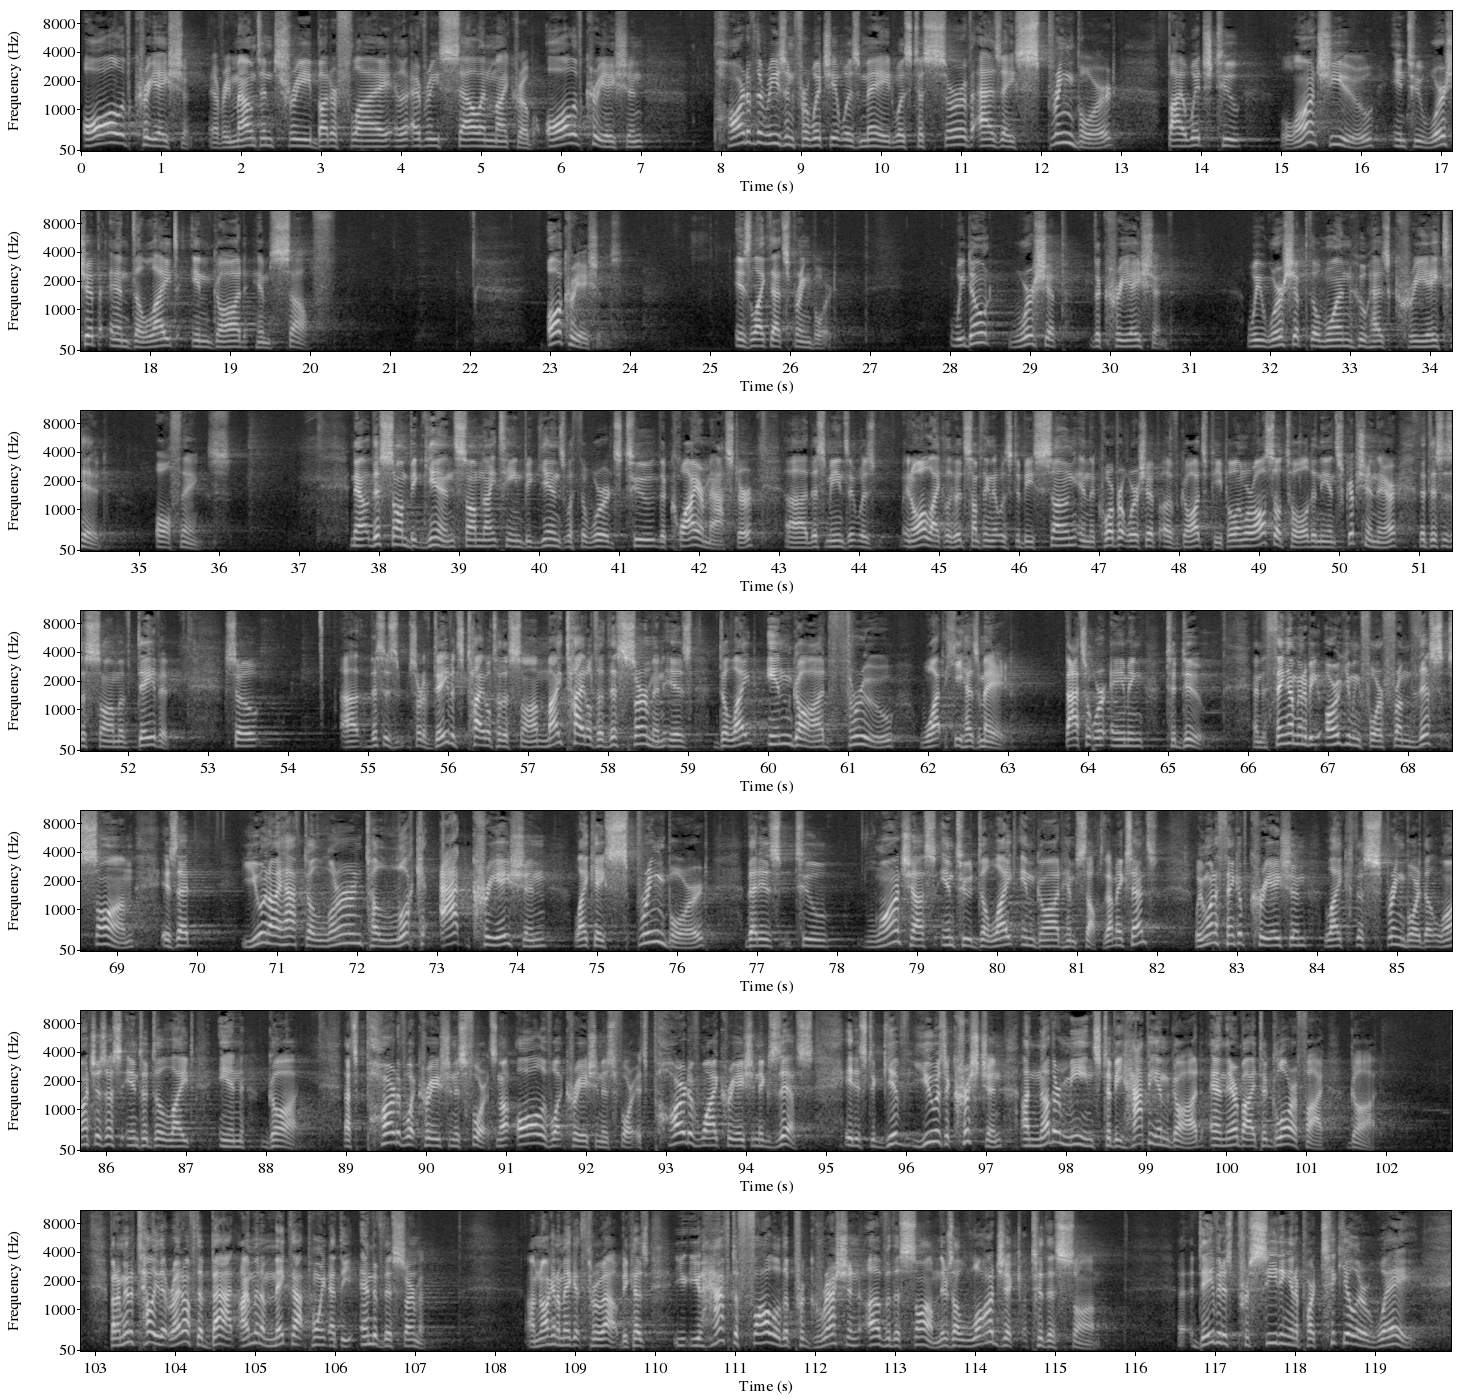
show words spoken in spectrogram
all of creation, every mountain, tree, butterfly, every cell and microbe, all of creation, part of the reason for which it was made was to serve as a springboard by which to launch you into worship and delight in God Himself all creations is like that springboard. We don't worship the creation, we worship the one who has created all things. Now, this psalm begins, Psalm 19 begins with the words to the choir master. Uh, this means it was, in all likelihood, something that was to be sung in the corporate worship of God's people. And we're also told in the inscription there that this is a psalm of David. So, uh, this is sort of David's title to the psalm. My title to this sermon is Delight in God Through What He Has Made. That's what we're aiming to do. And the thing I'm going to be arguing for from this psalm is that you and I have to learn to look at creation like a springboard that is to launch us into delight in God Himself. Does that make sense? We want to think of creation like the springboard that launches us into delight in God. That's part of what creation is for. It's not all of what creation is for. It's part of why creation exists. It is to give you, as a Christian, another means to be happy in God and thereby to glorify God. But I'm going to tell you that right off the bat, I'm going to make that point at the end of this sermon. I'm not going to make it throughout because you, you have to follow the progression of the psalm. There's a logic to this psalm. Uh, David is proceeding in a particular way.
